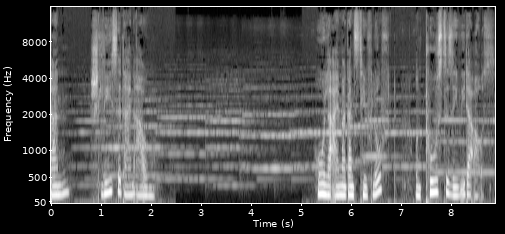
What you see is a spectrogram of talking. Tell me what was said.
Dann schließe deine Augen. Hole einmal ganz tief Luft und puste sie wieder aus.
